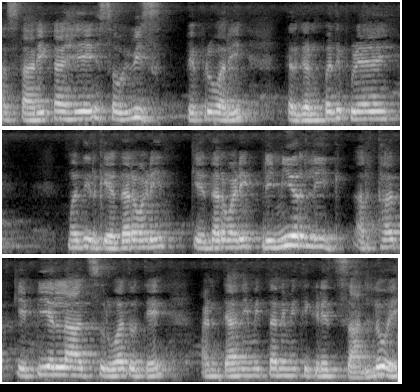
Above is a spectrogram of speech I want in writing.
आज तारीख आहे सव्वीस फेब्रुवारी. तर गणपतीपुळे मधील केदारवाडी केदारवाडी प्रीमियर लीग अर्थात के पी एलला आज सुरुवात होते आणि त्यानिमित्ताने मी तिकडे चाललो आहे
